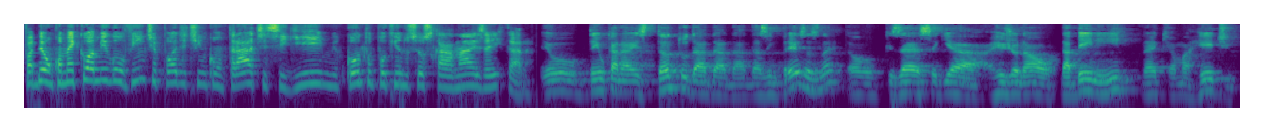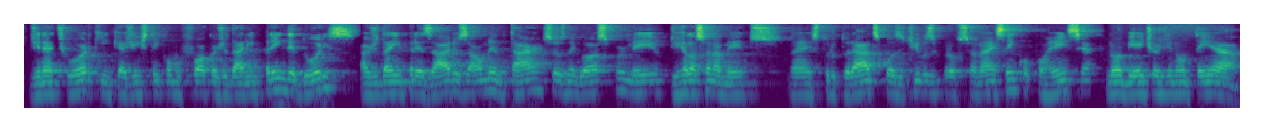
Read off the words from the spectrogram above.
Fabião, como é que o amigo ouvinte pode te encontrar, te seguir? Me conta um pouquinho dos seus canais aí, cara. Eu tenho canais tanto da, da, da, das empresas, né? Então, quiser seguir a regional da BNI, né? Que é uma rede de networking que a gente tem como foco ajudar empreendedores, ajudar empresários a aumentar seus negócios por meio de relacionamentos né? estruturados, positivos e profissionais, sem concorrência, no ambiente onde não tenha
